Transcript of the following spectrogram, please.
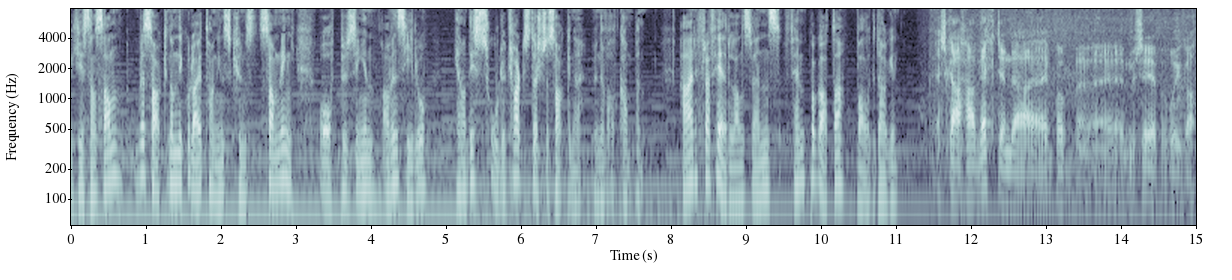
I Kristiansand ble saken om Nicolai Tangens kunstsamling og oppussingen av en silo en av de soleklart største sakene under valgkampen. Her fra Fedrelandsvennens Fem på gata valgdagen. Jeg skal ha vekk den der på eh, museet på Brygga.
